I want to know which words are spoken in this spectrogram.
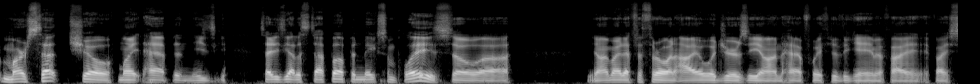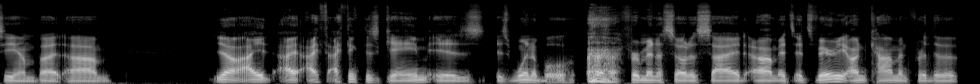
Marsette show might happen. He's said he's got to step up and make some plays. So uh, you know, I might have to throw an Iowa jersey on halfway through the game if I if I see him. But um, you know, I I I think this game is is winnable for Minnesota's side. Um, it's it's very uncommon for the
